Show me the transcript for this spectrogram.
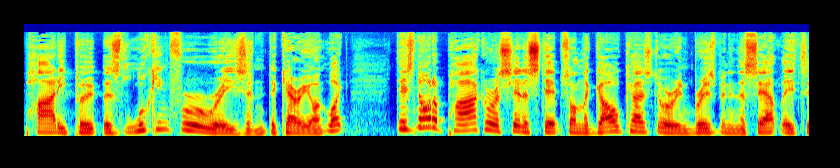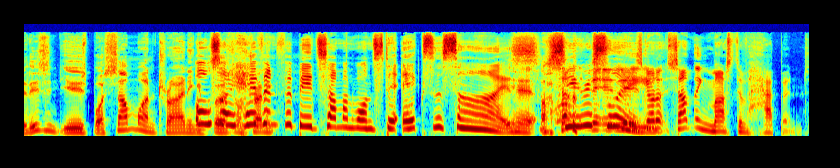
party poopers looking for a reason to carry on? Like, there's not a park or a set of steps on the Gold Coast or in Brisbane in the southeast that isn't used by someone training. Also, heaven training. forbid someone wants to exercise. Yeah. Seriously. There's gotta- something must have happened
